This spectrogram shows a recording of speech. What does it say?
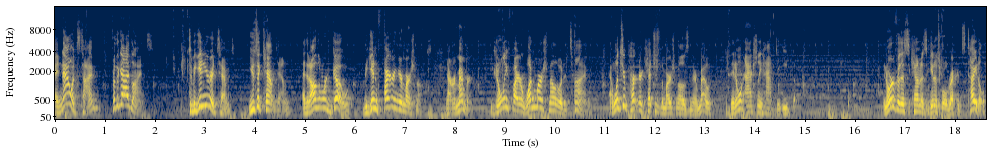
And now it's time for the guidelines. To begin your attempt, use a countdown, and then on the word go, begin firing your marshmallows. Now remember, you can only fire one marshmallow at a time, and once your partner catches the marshmallows in their mouth, they don't actually have to eat them. In order for this to count as a Guinness World Records title,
